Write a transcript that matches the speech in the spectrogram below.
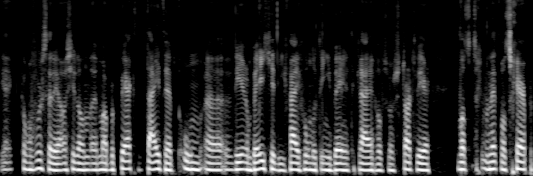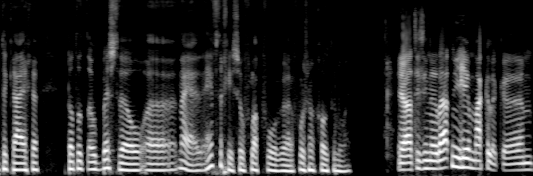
ik kan me voorstellen, als je dan maar beperkte tijd hebt om weer een beetje die 500 in je benen te krijgen, of zo'n start weer wat, net wat scherper te krijgen, dat het ook best wel uh, nou ja, heftig is zo vlak voor, uh, voor zo'n groot toernooi. Ja, het is inderdaad niet heel makkelijk. Um,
